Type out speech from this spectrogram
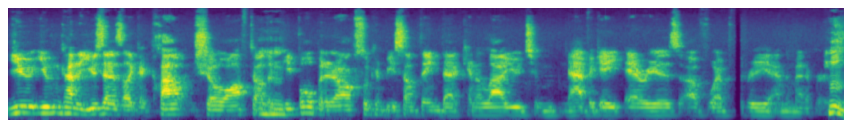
you you can kind of use it as like a clout and show off to other Mhm. people, but it also can be something that can allow you to navigate areas of Web three and the metaverse. Hmm.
